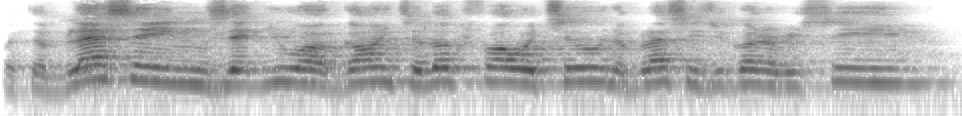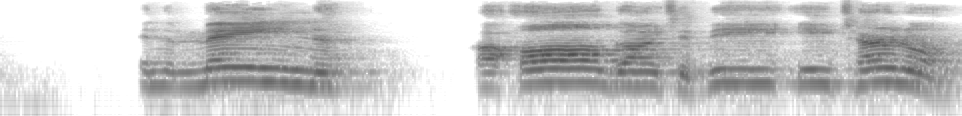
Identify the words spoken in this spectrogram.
But the blessings that you are going to look forward to and the blessings you're going to receive in the main are all going to be eternal.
